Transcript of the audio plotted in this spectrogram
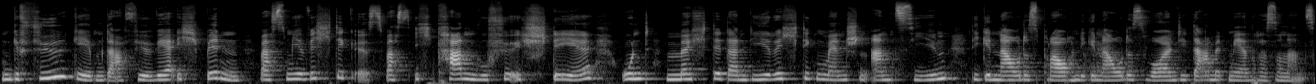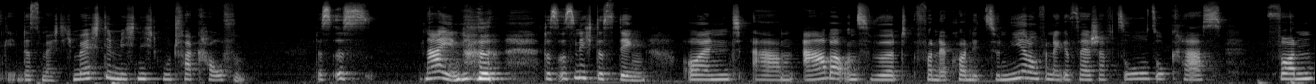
ein, Gefühl geben dafür, wer ich bin, was mir wichtig ist, was ich kann, wofür ich stehe und möchte dann die richtigen Menschen anziehen, die genau das brauchen, die genau das wollen, die damit mehr in Resonanz gehen. Das möchte ich. Ich möchte mich nicht gut verkaufen. Das ist nein, das ist nicht das Ding. Und ähm, aber uns wird von der Konditionierung, von der Gesellschaft so, so krass von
